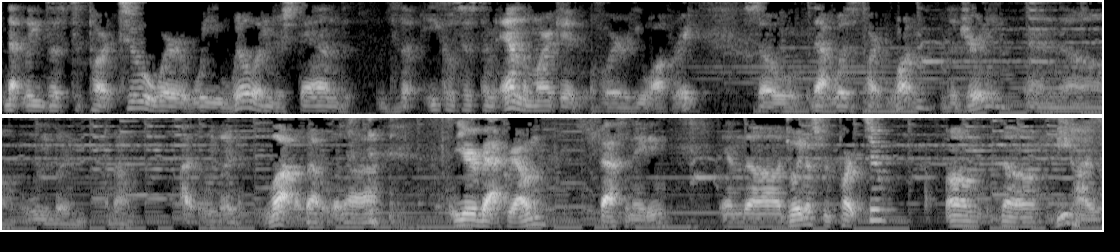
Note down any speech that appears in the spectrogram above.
That leads us to part two where we will understand the ecosystem and the market where you operate. So that was part one the journey and uh, we learned about I, we learned a lot about uh, your background. Fascinating. And uh, join us for part two of the Beehive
